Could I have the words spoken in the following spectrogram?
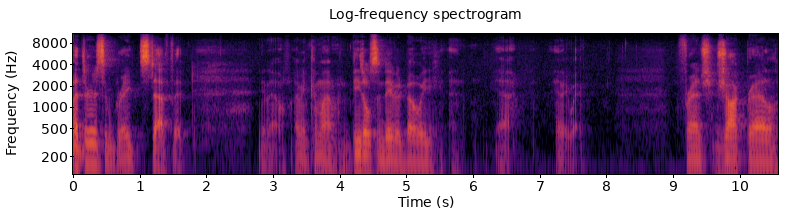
but there is some great stuff that, you know, I mean, come on, Beatles and David Bowie, yeah. Anyway, French, Jacques Brel,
